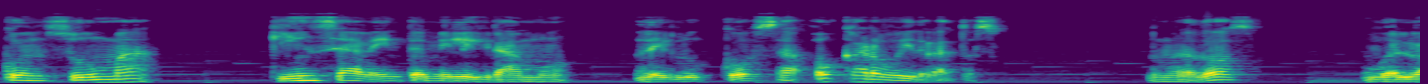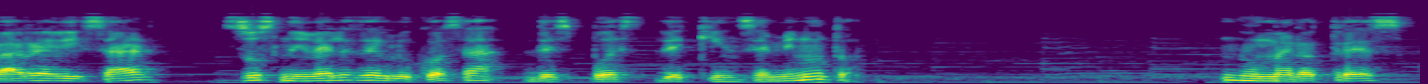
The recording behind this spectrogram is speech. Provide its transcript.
Consuma 15 a 20 miligramos de glucosa o carbohidratos. Número 2. Vuelva a revisar sus niveles de glucosa después de 15 minutos. Número 3.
